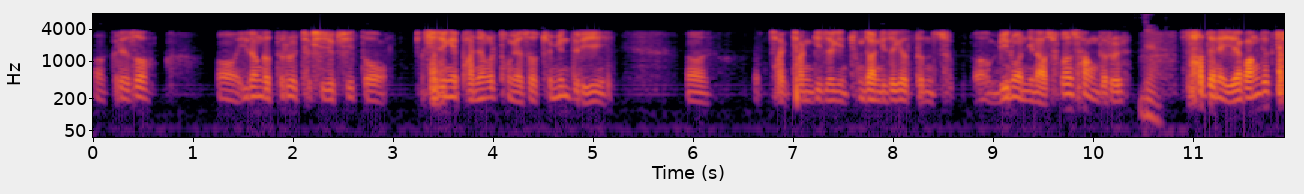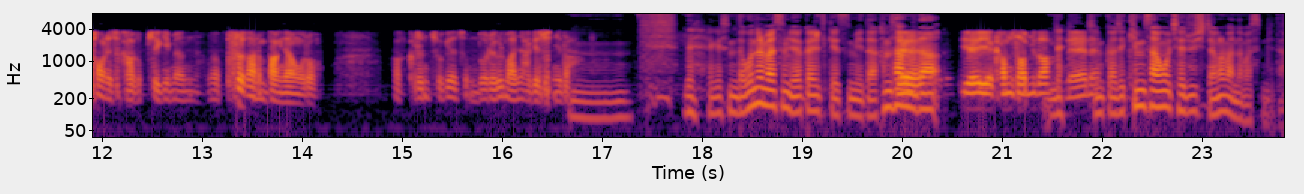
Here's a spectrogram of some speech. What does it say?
어, 그래서 어, 이런 것들을 즉시 즉시 또 시정의 반영을 통해서 주민들이 어, 장기적인 중장기적인 어떤 수, 어, 민원이나 수건 사항들을 네. 사전에 예방적 차원에서 가급적이면 풀어가는 방향으로 어, 그런 쪽에 좀 노력을 많이 하겠습니다. 음, 네, 알겠습니다. 오늘 말씀 여기까지 듣겠습니다. 감사합니다. 네, 예, 예, 감사합니다. 네, 지금까지 김상우 제주시장을 만나봤습니다.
